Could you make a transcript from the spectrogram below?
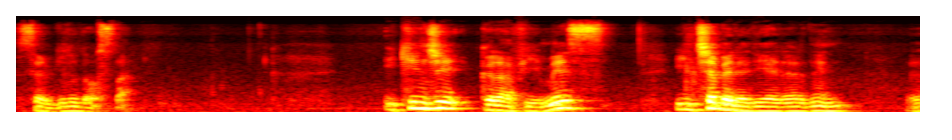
Sevgili dostlar. İkinci grafiğimiz ilçe belediyelerinin e,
